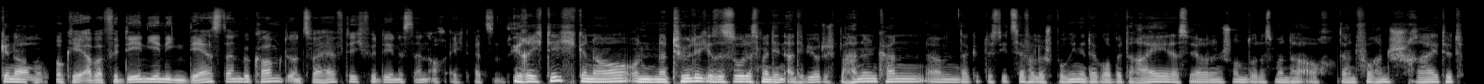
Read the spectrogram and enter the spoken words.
Genau. Okay, aber für denjenigen, der es dann bekommt, und zwar heftig, für den ist dann auch echt ätzend. Richtig, genau. Und natürlich ist es so, dass man den antibiotisch behandeln kann. Ähm, da gibt es die Cephalosporine der Gruppe 3. Das wäre dann schon so, dass man da auch dann voranschreitet.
